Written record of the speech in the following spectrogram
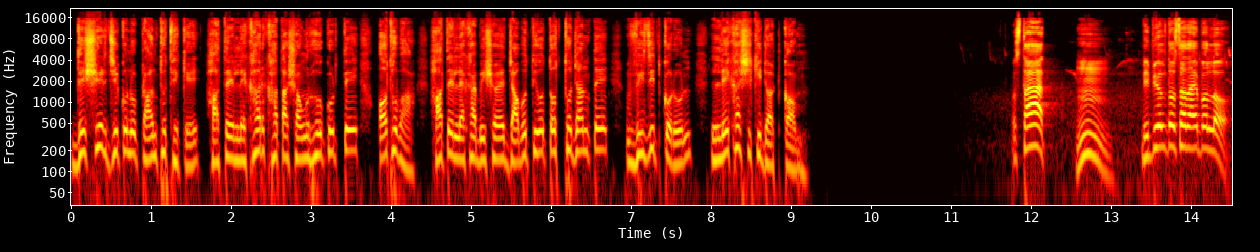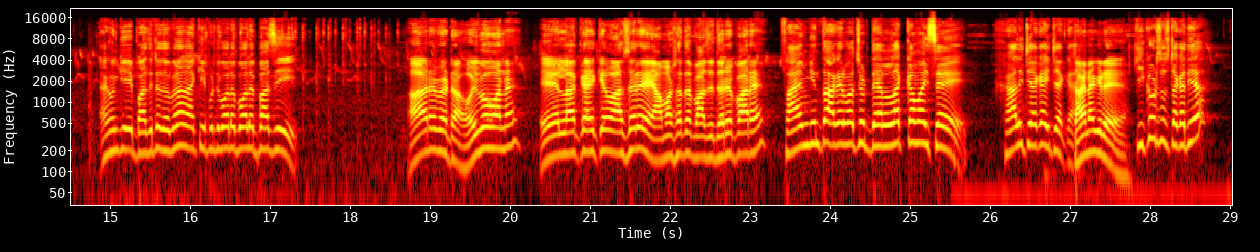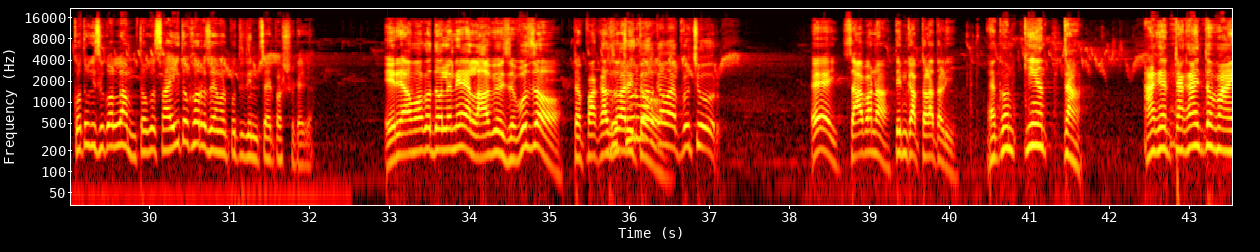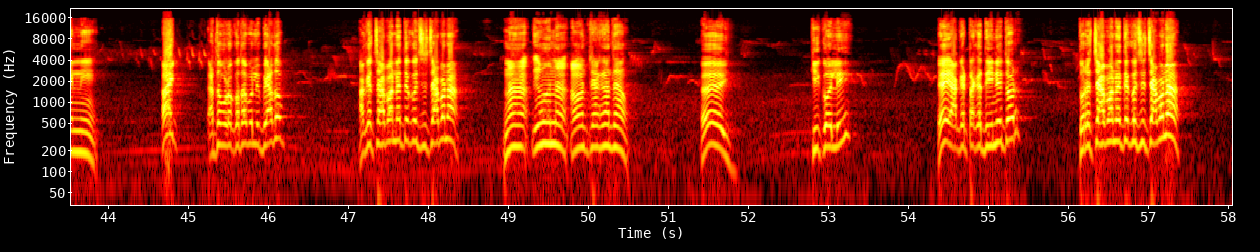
দেশের যে কোনো প্রান্ত থেকে হাতের লেখার খাতা সংগ্রহ করতে অথবা হাতের লেখা বিষয়ে যাবতীয় তথ্য জানতে ভিজিট করুন লেখাশিখি ডট কম। ওস্তাদ! হুম। বিপিএল তো ওস্তাদ আয় বলল এখন কি বাজেটে দেবে না নাকি প্রতি বলে বলে বাজি? আরে বেটা হইব মানে? এ এলাকায় কেউ আছে রে আমার সাথে বাজি ধরে পারে? ফাইম কিন্তু আগের বছর দেড় লাখ কামাইছে। খালি টাকাই টাকা। তাই নাকি রে? কি করছিস টাকা দিয়া? কত কিছু করলাম তোকে চাই তো খরচ হয় আমার প্রতিদিন চার পাঁচশো টাকা। এরে আমাকে দলে নিয়ে লাভ হয়েছে বুঝছ? এটা পাকা জুয়ারি তো। প্রচুর। এই চা বানা তিন কাপ তাড়াতাড়ি। এখন কি একটা? আগের টাকাই তো পাইনি। এই এত বড় কথা বলি বেয়াদব। আগে চা বানাতে কইছি চা বানা। না দিব না আমার টাকা দাও। এই কি কইলি? এই আগের টাকা দিই নি তোর? তোরে চা বানাতে কইছি চা বানা।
